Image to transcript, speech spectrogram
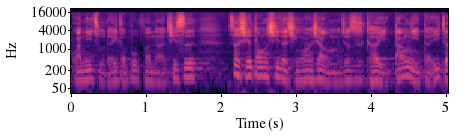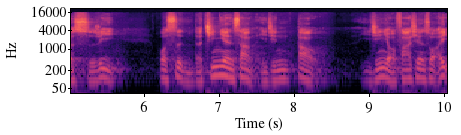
管理组的一个部分呢，其实这些东西的情况下，我们就是可以，当你的一个实力或是你的经验上已经到已经有发现说，哎，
